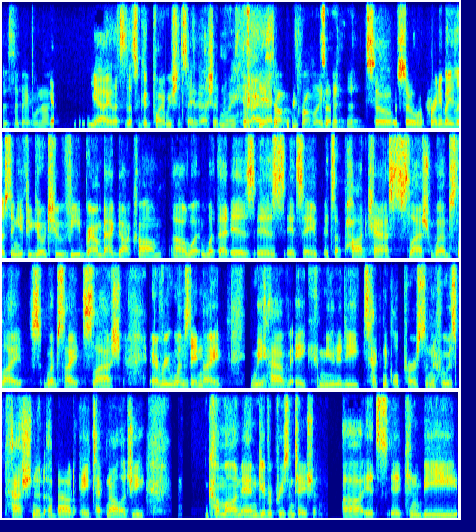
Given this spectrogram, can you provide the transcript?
Just so people know. Yeah that's that's a good point. We should say that, shouldn't we? probably. so, so, so for anybody listening, if you go to vbrownbag.com, uh, what what that is is it's a it's a podcast slash website website slash every Wednesday night we have a community technical person who is passionate about a technology come on and give a presentation. Uh, it's it can be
